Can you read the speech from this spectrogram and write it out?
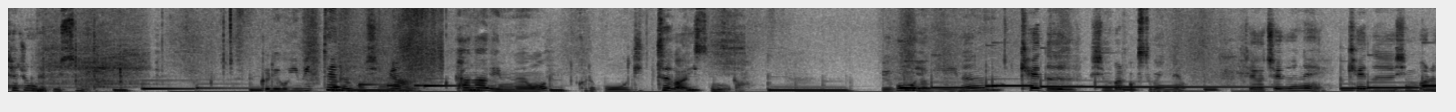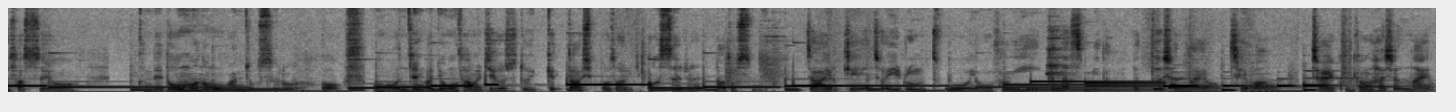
체중계도 있습니다. 그리고 이 밑에를 보시면 편하게 입는 옷 그리고 니트가 있습니다. 그리고 여기는 캐드 신발 박스가 있네요. 제가 최근에 캐드 신발을 샀어요. 근데 너무너무 만족스러워요. 뭔가 언젠간 영상을 찍을 수도 있겠다 싶어서 이렇게 박스를 놔뒀습니다. 자, 이렇게 저희 룸투어 영상이 끝났습니다. 어떠셨나요? 제 방 잘 구경하셨나요?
